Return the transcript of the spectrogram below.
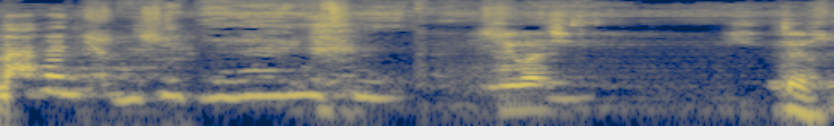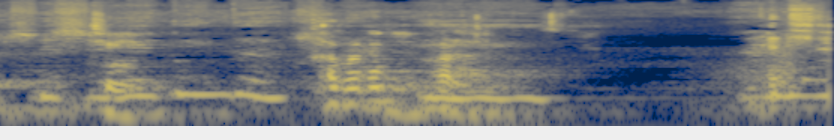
麻烦你了。没关系。对了，景言，他不是跟你一块来的？别提他。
